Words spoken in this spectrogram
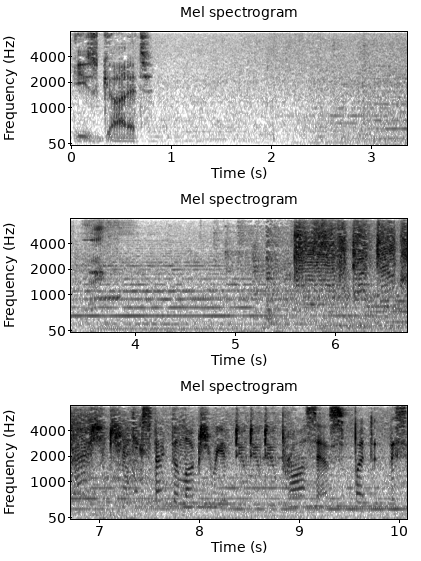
He's got it. You can't expect the luxury of due-due-due process, but this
